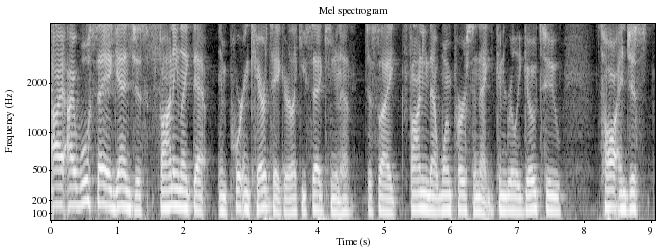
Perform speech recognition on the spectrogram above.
I, I will say again, just finding like that important caretaker, like you said, Kyna, just like finding that one person that you can really go to, talk and just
